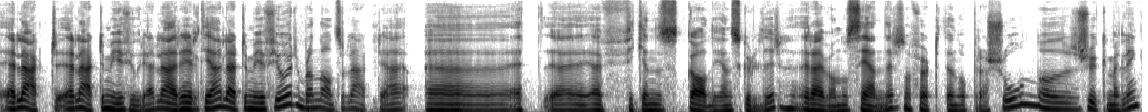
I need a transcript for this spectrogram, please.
jeg, lærte, jeg lærte mye i fjor. Jeg lærer hele tida. Jeg lærte mye i fjor. Blant annet så lærte jeg eh, et, jeg, jeg fikk en skade i en skulder. Reiv av noen sener som førte til en operasjon og sykemelding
